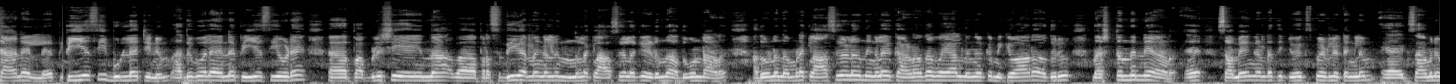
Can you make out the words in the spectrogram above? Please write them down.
ചാനലിൽ പി എസ് സി ബുള്ളറ്റിനും അതുപോലെ തന്നെ പി എസ് സിയുടെ പബ്ലിഷ് ചെയ്യുന്ന പ്രസിദ്ധീകരണങ്ങളിൽ നിന്നുള്ള ക്ലാസ്സുകളൊക്കെ ഇടുന്നത് അതുകൊണ്ടാണ്. അതുകൊണ്ട് നമ്മുടെ ക്ലാസ്സുകൾ നിങ്ങൾ കാണാതെ പോയാൽ നിങ്ങൾക്ക് മിക്കവാറും അതൊരു നഷ്ടം തന്നെയാണ്. സമയം കണ്ടെത്തി ടു സ്പീഡിലിട്ടെങ്കിലും എക്സാമിന്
